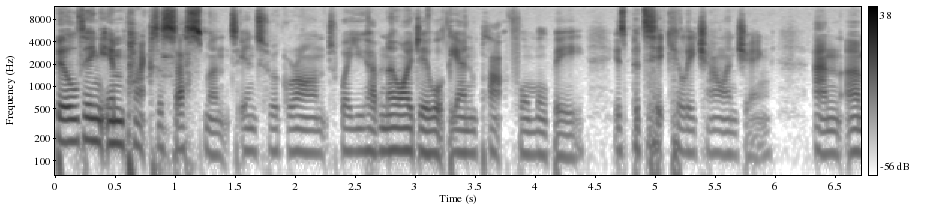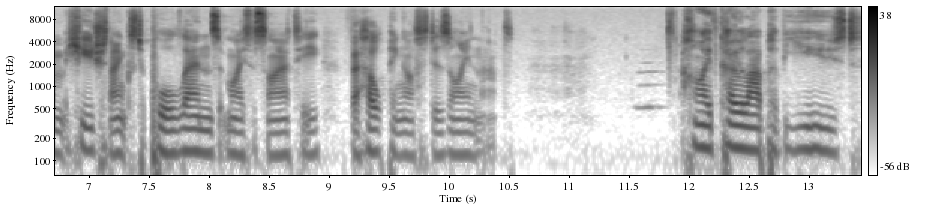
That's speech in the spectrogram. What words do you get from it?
building impact assessment into a grant where you have no idea what the end platform will be is particularly challenging. And um, huge thanks to Paul Lenz at My Society for helping us design that. Hive CoLab have used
